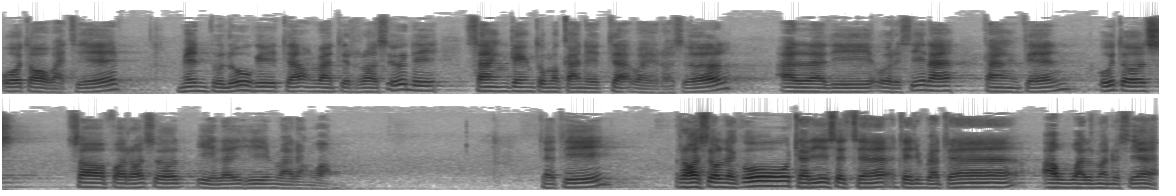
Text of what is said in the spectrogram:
utawa wajib min bulughi da'watir rasuli sangking tumekane dakwah rasul alladzi ursila kang den utus sapa rasul ilaihi marang wong. Jadi rasul niku dari sejak daripada awal manusia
